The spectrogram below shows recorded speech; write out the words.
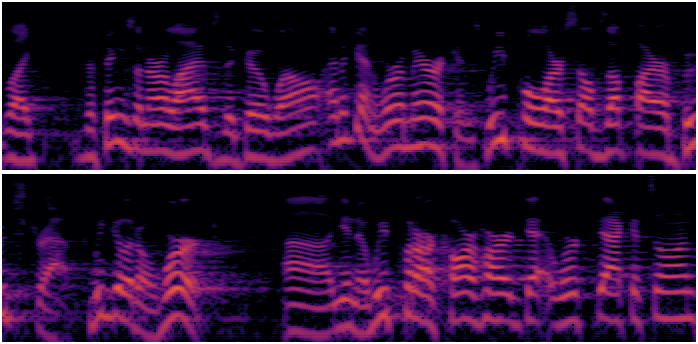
like, the things in our lives that go well, and again, we're Americans. We pull ourselves up by our bootstraps. We go to work. Uh, you know, we put our Carhartt ja- work jackets on.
